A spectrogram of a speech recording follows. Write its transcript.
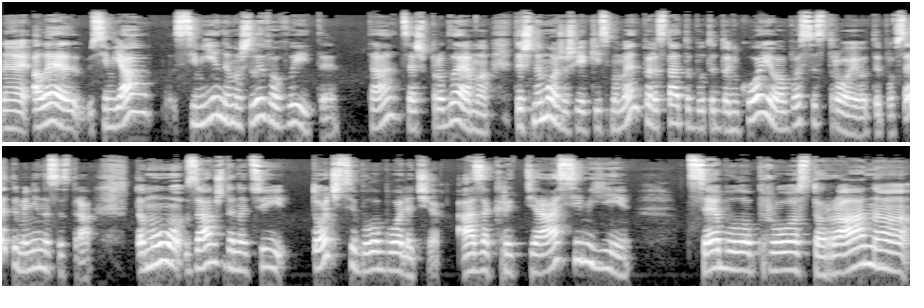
Е, але сім'я з сім'ї неможливо вийти. Та? Це ж проблема. Ти ж не можеш в якийсь момент перестати бути донькою або сестрою. Типу, все, ти мені не сестра. Тому завжди на цій точці було боляче, а закриття сім'ї. Це було просто рана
